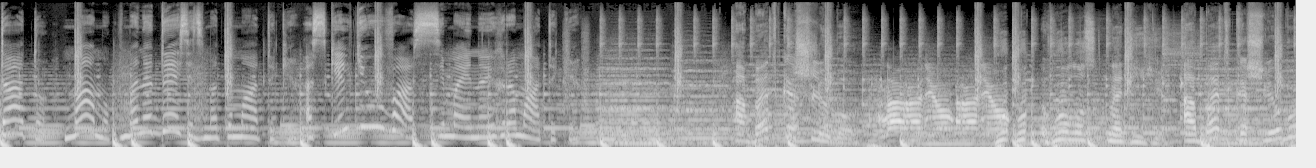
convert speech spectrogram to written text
Тато, мамо, в мене 10 з математики. А скільки у вас сімейної граматики? Абетка шлюбу. На радіо радіо Г- г- Голос надії. Абетка шлюбу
